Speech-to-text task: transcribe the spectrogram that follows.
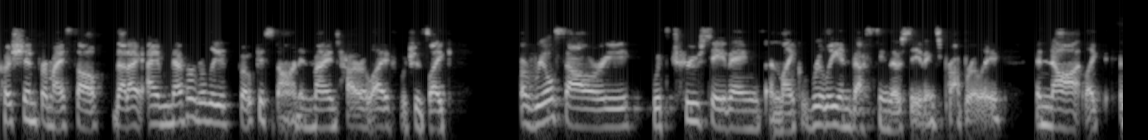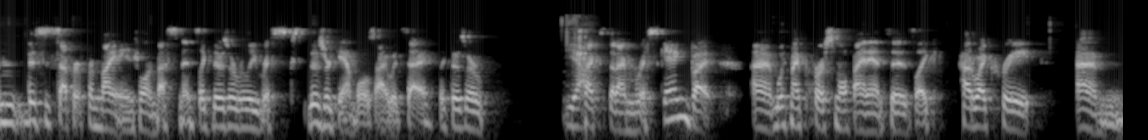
cushion for myself that I, I've never really focused on in my entire life, which is like a real salary with true savings and like really investing those savings properly and not like and this is separate from my angel investments like those are really risks those are gambles i would say like those are yeah. checks that i'm risking but um, with my personal finances like how do i create um,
